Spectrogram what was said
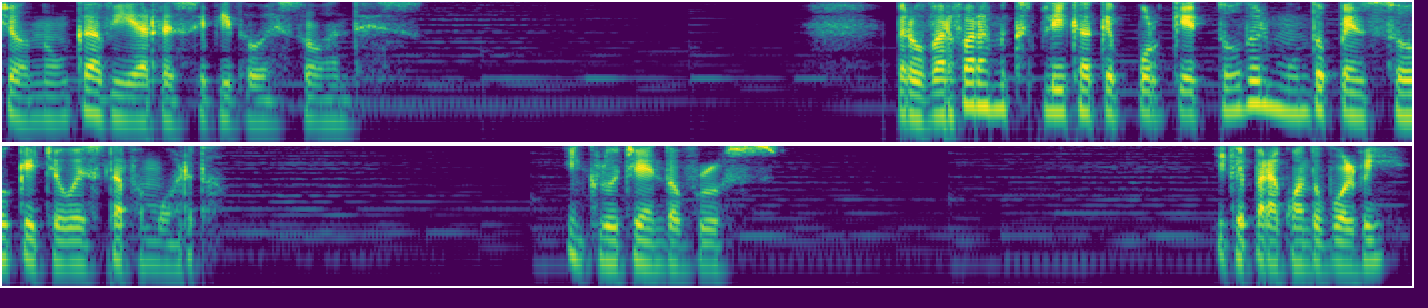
Yo nunca había recibido eso antes. Pero Bárbara me explica que porque todo el mundo pensó que yo estaba muerto, incluyendo Bruce, y que para cuando volví,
